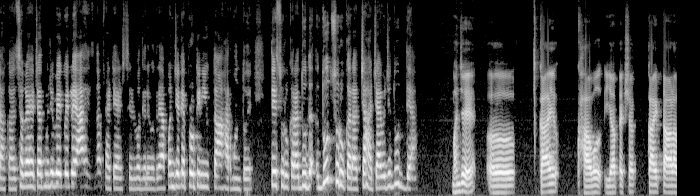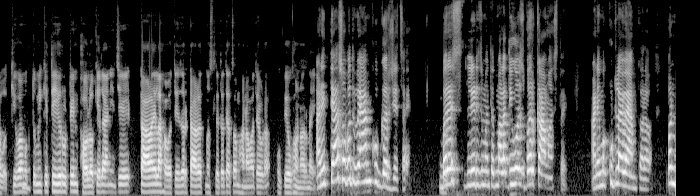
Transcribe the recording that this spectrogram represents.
टाका. सगळ्या ह्याच्यात म्हणजे वेगवेगळे आहेच ना? फॅटी ऍसिड वगैरे वगैरे. आपण जे काही प्रोटीन युक्त आहार म्हणतोय ते सुरू करा. दूध दूध सुरू करा. चहाच्या ऐवजी दूध द्या. म्हणजे काय खावं यापेक्षा काय टाळावं? किंवा मग तुम्ही कितीही रुटीन फॉलो केलं आणि जे टाळायला हवं. ते जर टाळत नसले तर त्याचा म्हणावा तेवढा उपयोग होणार नाही. आणि त्यासोबत व्यायाम खूप गरजेचा आहे. बरेच लेडीज म्हणतात मला दिवसभर काम असतंय. आणि मग कुठला व्यायाम करावा? पण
